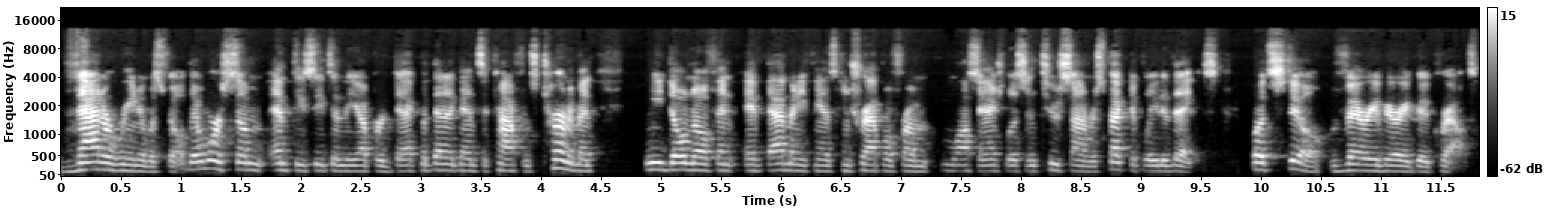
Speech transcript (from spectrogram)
That arena was filled. There were some empty seats in the upper deck, but then again, it's a conference tournament, we don't know if, if that many fans can travel from Los Angeles and Tucson, respectively, to Vegas. But still, very, very good crowds.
